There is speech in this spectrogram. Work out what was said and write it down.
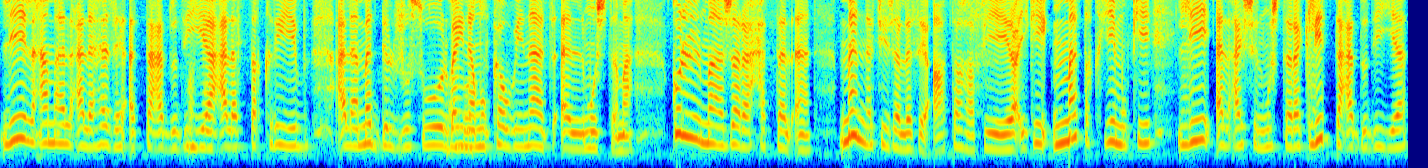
للعمل على هذه التعددية على التقريب على مد الجسور بين مكونات المجتمع. كل ما جرى حتى الآن ما النتيجة التي أعطاها في رأيك؟ ما تقييمك للعيش المشترك للتعددية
